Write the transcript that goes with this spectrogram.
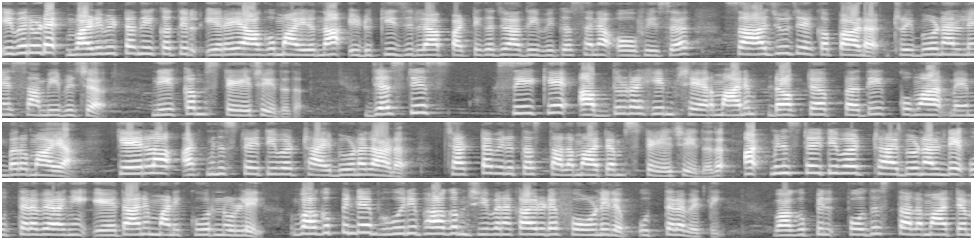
ഇവരുടെ വഴിവിട്ട നീക്കത്തിൽ ഇരയാകുമായിരുന്ന ഇടുക്കി ജില്ലാ പട്ടികജാതി വികസന ഓഫീസർ സാജു ജേക്കബാണ് ട്രിബ്യൂണലിനെ സമീപിച്ച് നീക്കം സ്റ്റേ ചെയ്തത്. Justice C K Abdul Rahim ചെയർമാനും ഡോക്ടർ പ്രദീപ് കുമാർ മെമ്പറുമായ കേരള അഡ്മിനിസ്ട്രേറ്റീവ് ട്രൈബ്യൂണലാണ് ചട്ടവിരുദ്ധ സ്ഥലമാറ്റം സ്റ്റേ ചെയ്തത്. അഡ്മിനിസ്ട്രേറ്റീവ് ട്രൈബ്യൂണലിന്റെ ഉത്തരവിറങ്ങി ഏതാനും മണിക്കൂറിനുള്ളിൽ വകുപ്പിന്റെ ഭൂരിഭാഗം ജീവനക്കാരുടെ ഫോണിലും ഉത്തരവെത്തി. വകുപ്പിൽ പൊതുസ്ഥലമാറ്റം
